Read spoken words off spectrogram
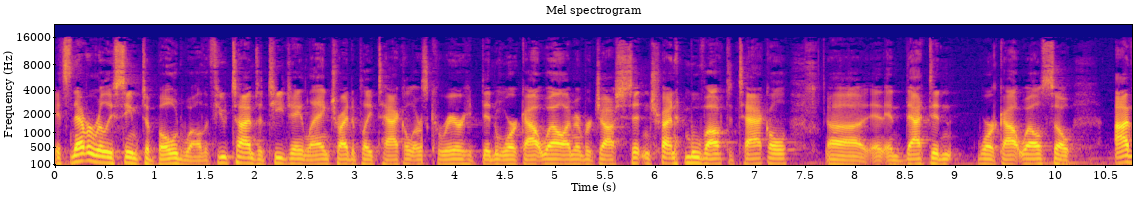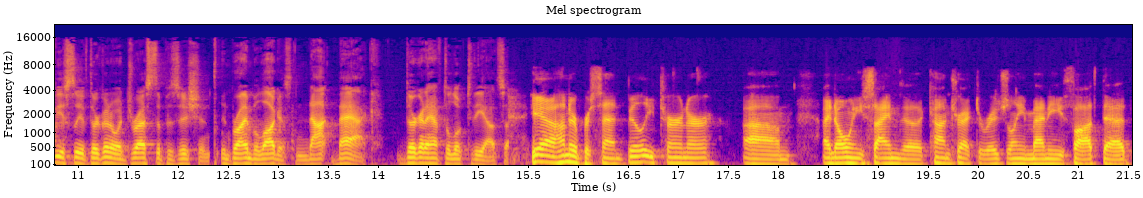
It's never really seemed to bode well. The few times that T.J. Lang tried to play tackle in his career, he didn't work out well. I remember Josh Sitton trying to move out to tackle, uh, and, and that didn't work out well. So obviously, if they're going to address the position and Brian Bulaga's not back, they're going to have to look to the outside. Yeah, 100%. Billy Turner. Um, I know when he signed the contract originally, many thought that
